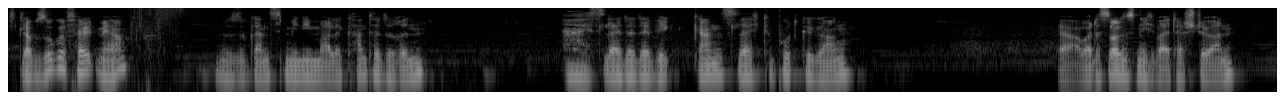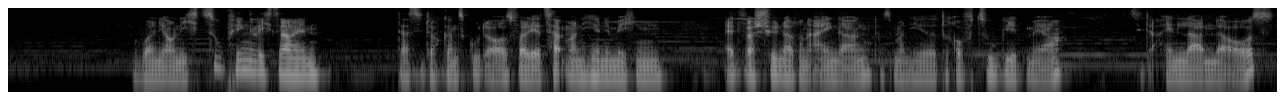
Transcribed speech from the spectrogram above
Ich glaube, so gefällt mir. Nur so ganz minimale Kante drin. Ah, ist leider der Weg ganz leicht kaputt gegangen. Ja, aber das soll uns nicht weiter stören. Wir wollen ja auch nicht zu pingelig sein. Das sieht doch ganz gut aus, weil jetzt hat man hier nämlich einen etwas schöneren Eingang, dass man hier drauf zugeht mehr. Sieht einladender aus.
